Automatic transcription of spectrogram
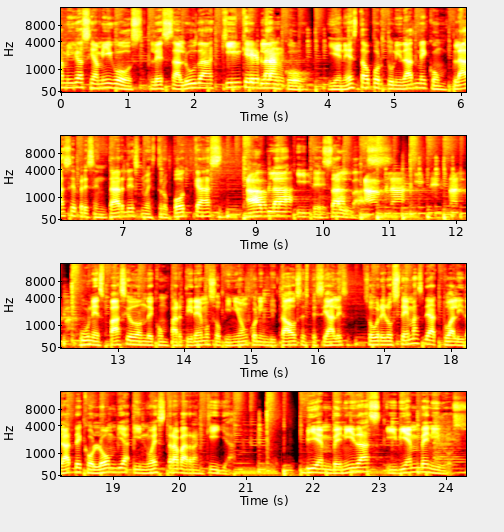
amigas y amigos, les saluda Quique Blanco y en esta oportunidad me complace presentarles nuestro podcast Habla y te salvas. Habla y te salvas. Un espacio donde compartiremos opinión con invitados especiales sobre los temas de actualidad de Colombia y nuestra Barranquilla. Bienvenidas y bienvenidos.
